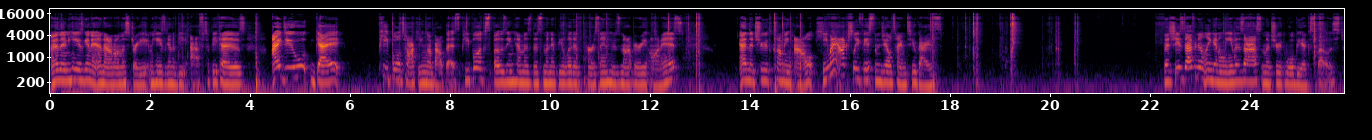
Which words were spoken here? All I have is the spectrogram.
And then he's going to end out on the street and he's going to be effed because I do get people talking about this. People exposing him as this manipulative person who's not very honest. And the truth coming out. He might actually face some jail time too, guys. But she's definitely going to leave his ass and the truth will be exposed.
